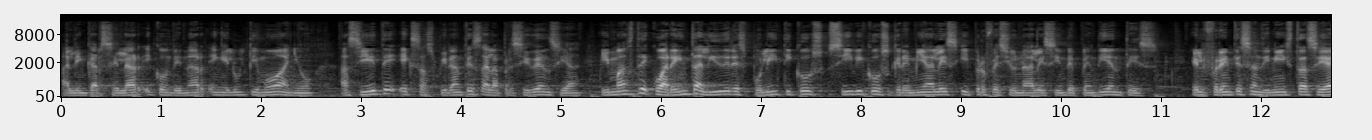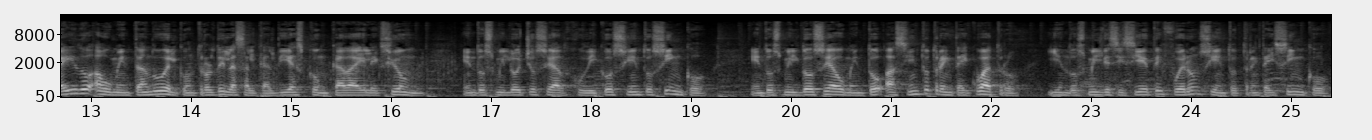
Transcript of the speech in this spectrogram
al encarcelar y condenar en el último año a siete exaspirantes a la presidencia y más de 40 líderes políticos, cívicos, gremiales y profesionales independientes. El Frente Sandinista se ha ido aumentando el control de las alcaldías con cada elección. En 2008 se adjudicó 105, en 2012 aumentó a 134 y en 2017 fueron 135.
